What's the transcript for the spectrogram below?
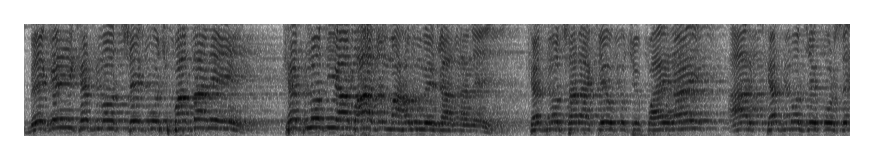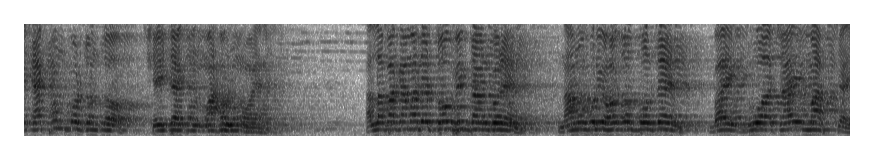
বেকেই খেদমত, সে কুছ পাতা নেই। খেদমত ইয়া বাজ মাহরুমে যাতা নেই। খেদমত ছাড়া কেউ কিছু পায় নাই। আর খেদমত যে করছে এখন পর্যন্ত, সেইটা এখন মাহরুম হয় না আল্লাহ পাক আমাদের তৌফিক দান করেন। নানুপুরি হজরত বলতেন, ভাই, দোয়া চাই মাপ চাই।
